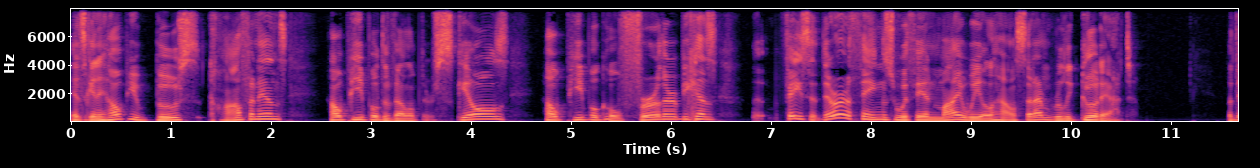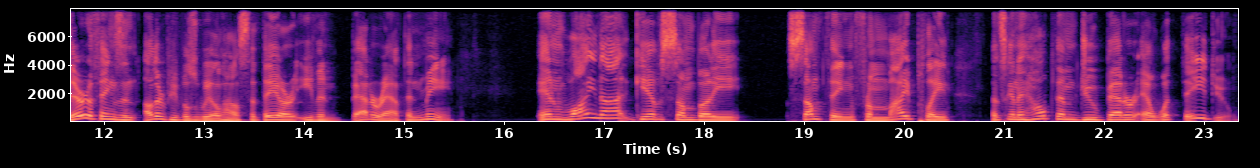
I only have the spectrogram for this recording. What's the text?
it's going to help you boost confidence, help people develop their skills, help people go further. Because uh, face it, there are things within my wheelhouse that I'm really good at. But there are things in other people's wheelhouse that they are even better at than me. And why not give somebody something from my plate that's going to help them do better at what they do?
